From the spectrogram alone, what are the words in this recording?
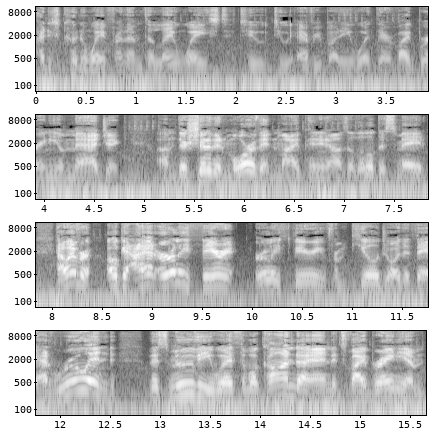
I just couldn't wait for them to lay waste to to everybody with their vibranium magic. Um, there should have been more of it, in my opinion. I was a little dismayed. However, okay, I had early theory, early theory from Killjoy that they had ruined this movie with Wakanda and its vibranium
